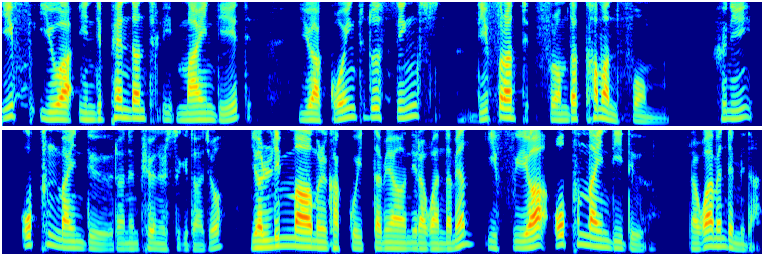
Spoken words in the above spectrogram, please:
If you are independently minded, you are going to do things different from the common form. 흔히 오픈 마인드라는 표현을 쓰기도 하죠. 열린 마음을 갖고 있다면 이라고 한다면 if you are open minded 라고 하면 됩니다.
